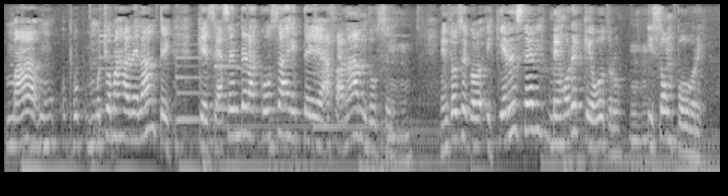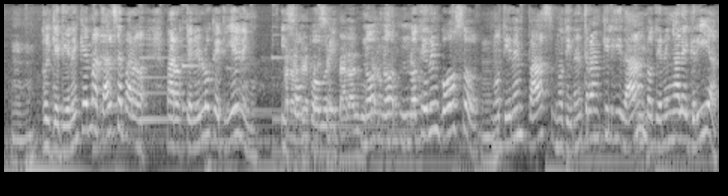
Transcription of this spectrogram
más, mucho más adelante, que se hacen de las cosas este, afanándose. Uh -huh. Entonces, quieren ser mejores que otros uh -huh. y son pobres. Uh -huh. Porque tienen que matarse para, para obtener lo que tienen y para son pobres. No, no, no, no, tienen gozo, no tienen paz, no tienen tranquilidad, no tienen alegría.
